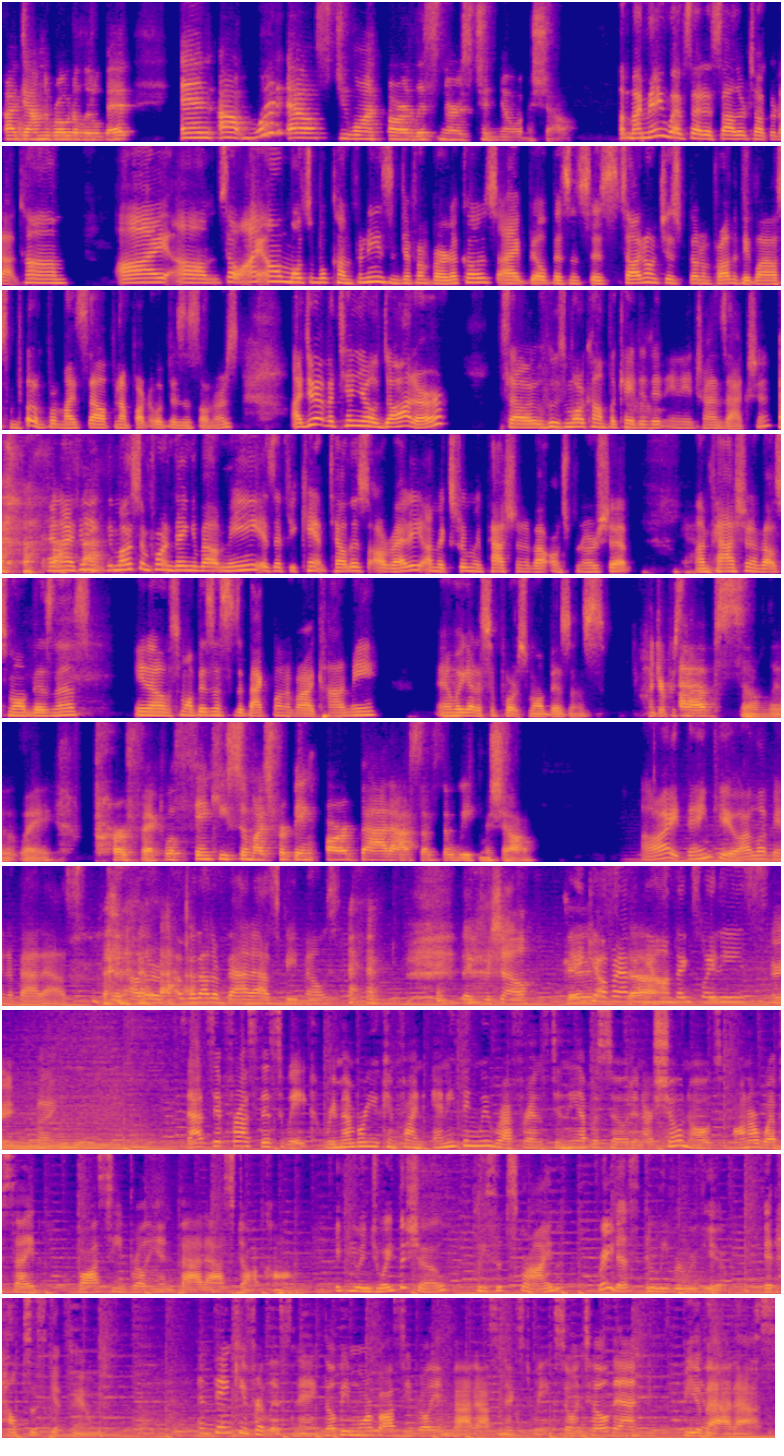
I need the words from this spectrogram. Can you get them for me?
uh, down the road a little bit. And uh, what else do you want our listeners to know, Michelle? My main website is seilertucker.com. I um so I own multiple companies in different verticals. I build businesses. So I don't just build them for other people. I also build them for myself and I partner with business owners. I do have a 10-year-old daughter, so who's more complicated in any transaction. and I think the most important thing about me is if you can't tell this already, I'm extremely passionate about entrepreneurship. Yeah. I'm passionate about small business. You know, small business is the backbone of our economy and we got to support small business. 100%. Absolutely. Perfect. Well, thank you so much for being our badass of the week, Michelle. All right, thank you. I love being a badass with other with other badass females. Thanks, Michelle. Good Thank y'all for having me on. Thanks, ladies. All right, bye. That's it for us this week. Remember, you can find anything we referenced in the episode in our show notes on our website, bossybrilliantbadass.com. If you enjoyed the show, please subscribe, rate us, and leave a review. It helps us get found. And thank you for listening. There'll be more Bossy, Brilliant, Badass next week. So until then, be a badass.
